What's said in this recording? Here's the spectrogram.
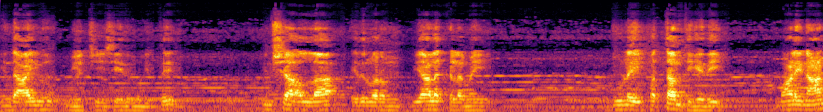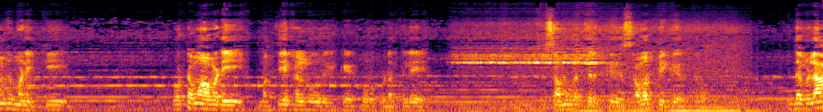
இந்த ஆய்வு முயற்சியை செய்து முடித்து இன்ஷா அல்லாஹ் எதிர்வரும் வியாழக்கிழமை ஜூலை பத்தாம் தேதி மாலை நான்கு மணிக்கு ஒட்டமாவடி மத்திய கல்லூரி கேட்போர் கூடத்திலே சமூகத்திற்கு சமர்ப்பிக்க இருக்கிறோம். இந்த விழா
